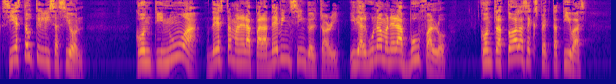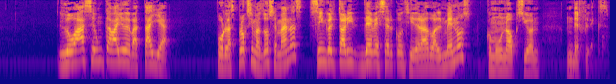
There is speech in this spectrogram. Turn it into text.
Si esta utilización continúa de esta manera para Devin Singletary y de alguna manera Buffalo, contra todas las expectativas, lo hace un caballo de batalla por las próximas dos semanas, Singletary debe ser considerado al menos como una opción de flex.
